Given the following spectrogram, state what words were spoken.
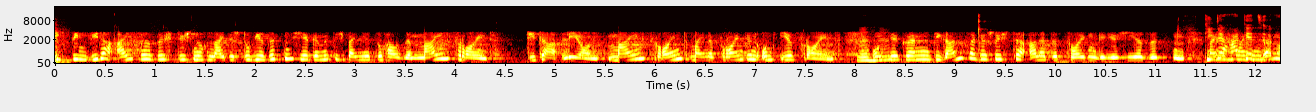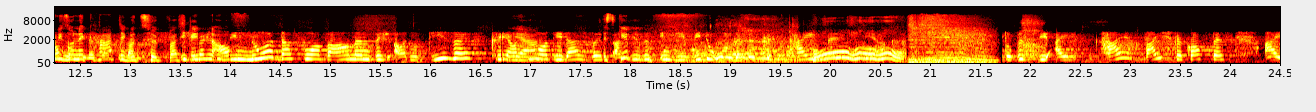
Ich bin weder eifersüchtig noch neidisch. Du, wir sitzen hier gemütlich bei mir zu Hause. Mein Freund, Dieter Leon, mein Freund, meine Freundin und ihr Freund. Mhm. Und wir können die ganze Geschichte alle bezeugen, die wir hier sitzen. Dieter Meine hat jetzt irgendwie so eine Karte gezückt. Was ich steht denn möchte auf? Sie nur davor warnen, sich an diese Kreatur, Ja. die da sitzt, Es an dieses Individuum, denn das ist kein Ho, Mensch ho, mehr. ho. Du bist wie ein weich gekochtes Ei.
